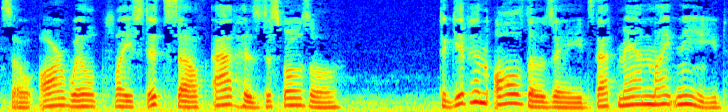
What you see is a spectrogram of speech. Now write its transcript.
So our will placed itself at his disposal to give him all those aids that man might need.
